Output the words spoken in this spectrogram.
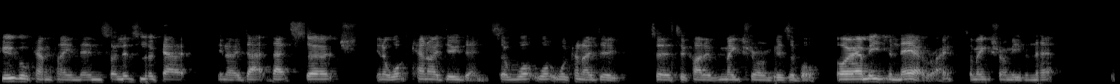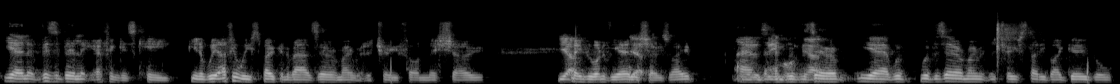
Google campaign, then so let's look at you know that that search. You know, what can I do then? So what what what can I do to to kind of make sure I'm visible, or I'm even there, right? To make sure I'm even there. Yeah, look, visibility I think is key. You know, we I think we've spoken about zero moment of truth on this show. Yeah, maybe one of the early yeah. shows, right? And, and with yeah. zero, yeah, with with zero moment the truth study by Google,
